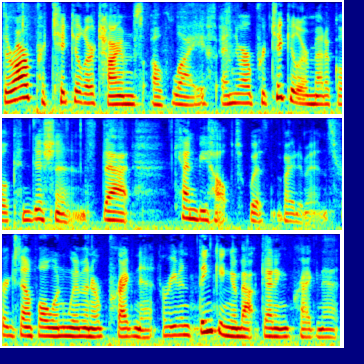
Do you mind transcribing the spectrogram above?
there are particular times of life and there are particular medical conditions that can be helped with vitamins. For example, when women are pregnant or even thinking about getting pregnant,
